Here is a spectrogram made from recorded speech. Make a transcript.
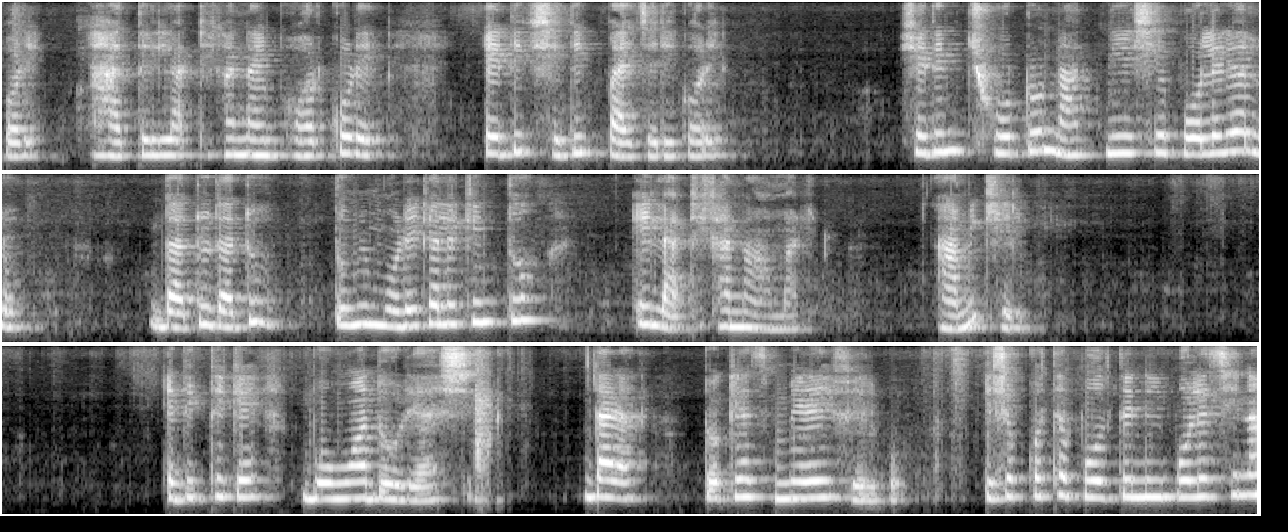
পড়ে। হাতের লাঠিখানায় ভর করে এদিক সেদিক পায়চারি করে। সেদিন ছোট নাতনি এসে বলে গেল, দাদু দাদু, তুমি মরে গেলে কিন্তু এই লাঠিখানা আমার। আমি খেলব। এদিক থেকে বৌমা দৌড়ে আসে, দাঁড়া, তোকে আজ মেরেই ফেলব। এসব কথা বলতে নেই বলেছি না?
